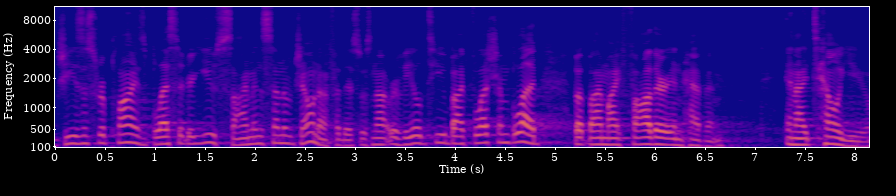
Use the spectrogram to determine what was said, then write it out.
Jesus replies, Blessed are you, Simon, son of Jonah, for this was not revealed to you by flesh and blood, but by my Father in heaven. And I tell you,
